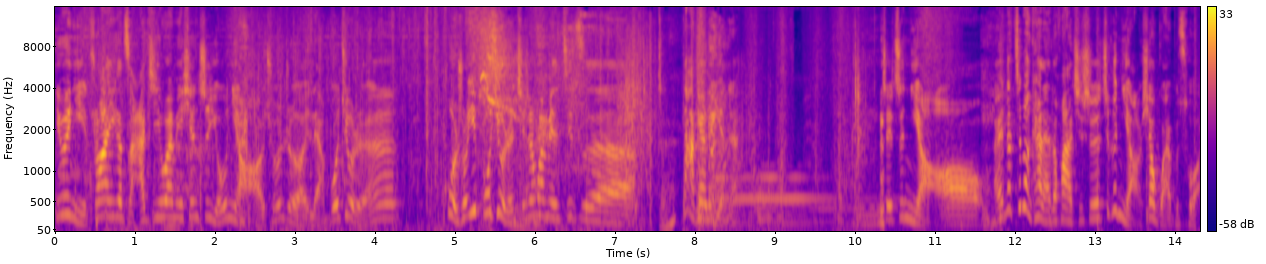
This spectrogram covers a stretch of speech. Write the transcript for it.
因为你抓一个杂技，外面先知有鸟，求生者两波救人，或者说一波救人，其实外面的机子大概率也能。嗯，这只鸟，哎，那这么看来的话，其实这个鸟效果还不错，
